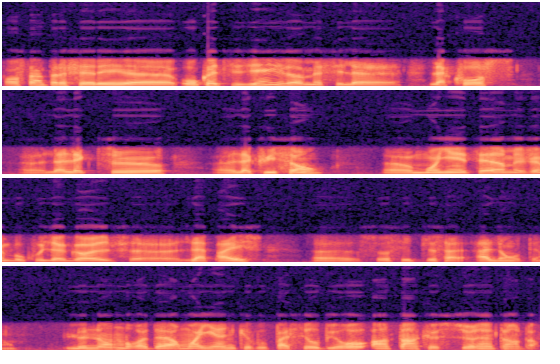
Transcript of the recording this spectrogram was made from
Passe-temps préféré euh, au quotidien, là, mais c'est la, course, euh, la lecture, euh, la cuisson. moyen terme, j'aime beaucoup le golf, la pêche. ça, c'est plus à long terme. Le nombre d'heures moyennes que vous passez au bureau en tant que surintendant?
